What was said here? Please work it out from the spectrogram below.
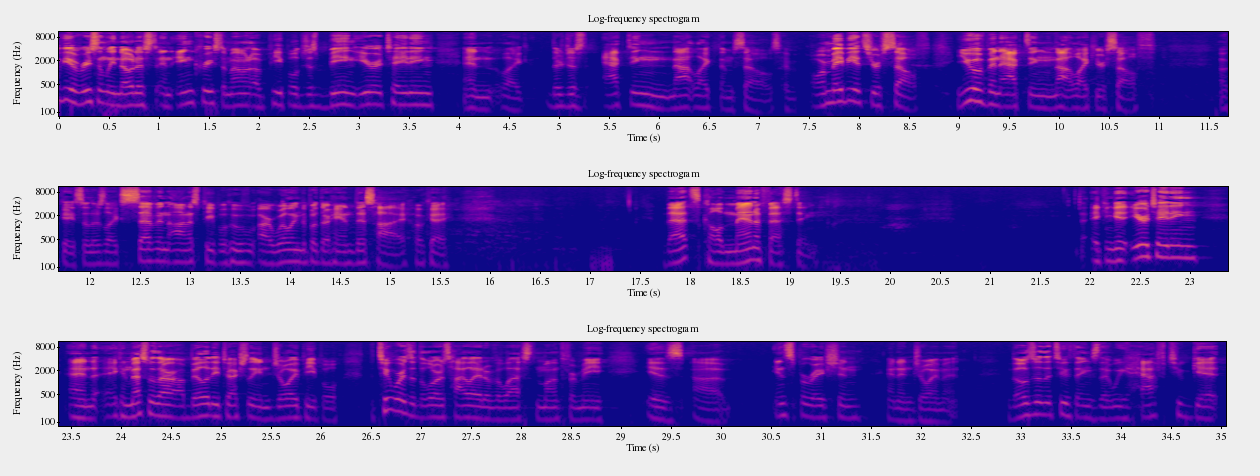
of you have recently noticed an increased amount of people just being irritating and like they're just acting not like themselves? Or maybe it's yourself. You have been acting not like yourself. Okay, so there's like seven honest people who are willing to put their hand this high. Okay. That's called manifesting. It can get irritating and it can mess with our ability to actually enjoy people. The two words that the Lord has highlighted over the last month for me is uh, inspiration and enjoyment. Those are the two things that we have to get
